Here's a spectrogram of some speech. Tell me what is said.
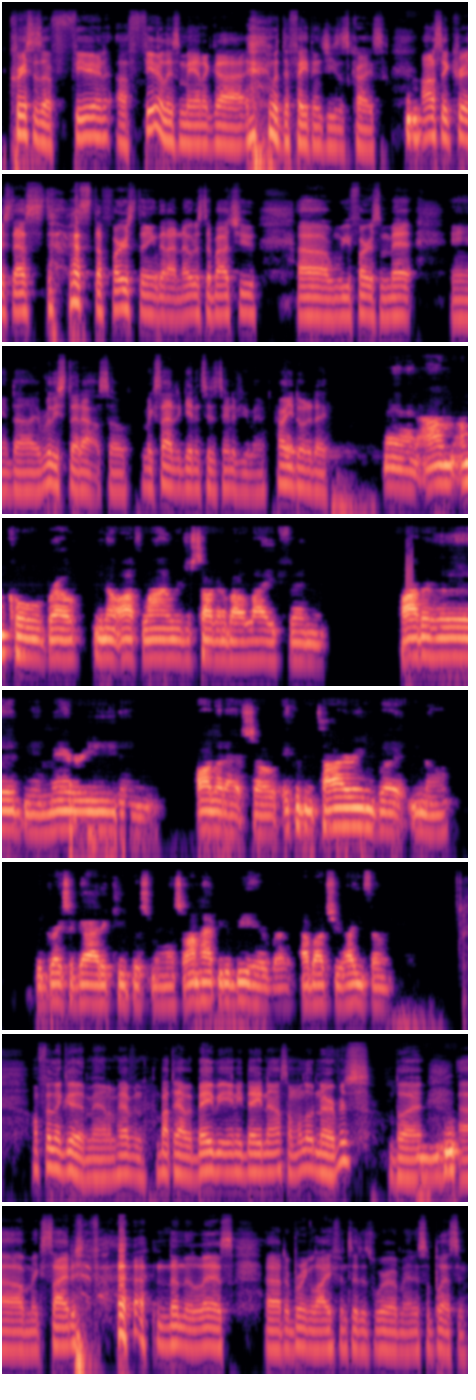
Chris is a fear a fearless man of God with the faith in Jesus Christ. Mm-hmm. Honestly, Chris, that's that's the first thing that I noticed about you uh, when we first met, and uh, it really stood out. So I'm excited to get into this interview, man. How are you doing today? Man, I'm I'm cool, bro. You know, offline we were just talking about life and fatherhood, being married, and all of that. So it could be tiring, but you know, the grace of God to keep us, man. So I'm happy to be here, bro. How about you? How you feeling? I'm feeling good, man. I'm having about to have a baby any day now, so I'm a little nervous, but mm-hmm. uh, I'm excited nonetheless uh, to bring life into this world, man. It's a blessing.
